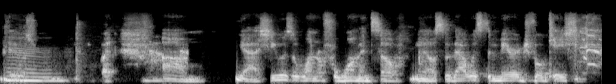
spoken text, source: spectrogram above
it was mm. but um yeah, she was a wonderful woman. So, you know, so that was the marriage vocation.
